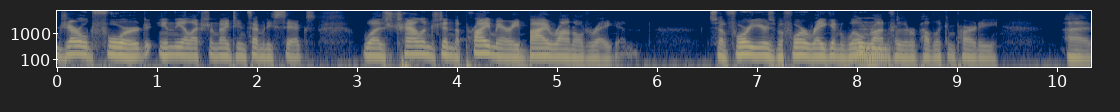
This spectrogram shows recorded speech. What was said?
Gerald Ford in the election of 1976 was challenged in the primary by Ronald Reagan. So four years before Reagan will run for the Republican Party, uh,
